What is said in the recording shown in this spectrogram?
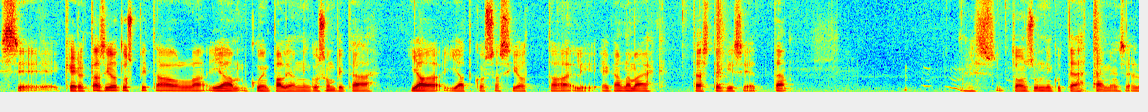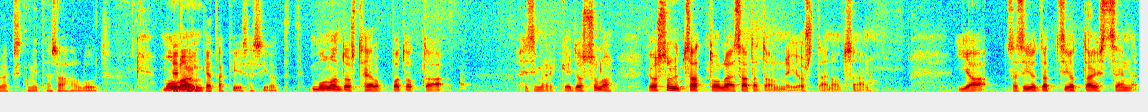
se kertasijoitus pitää olla ja kuinka paljon niin kuin sun pitää ja jatkossa sijoittaa. Eli ekana mä ehkä tässä tekisi, että tuon sun niin tähtäimen selväksi, että mitä sä haluat, mulla on, minkä takia sä sijoitat. Mulla on tuosta helppo tota, esimerkki, että jos sulla on, jos on nyt sattuu olemaan 100 tonnia jostain oot saanut, ja sä sijoitat, sijoittaisit sen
